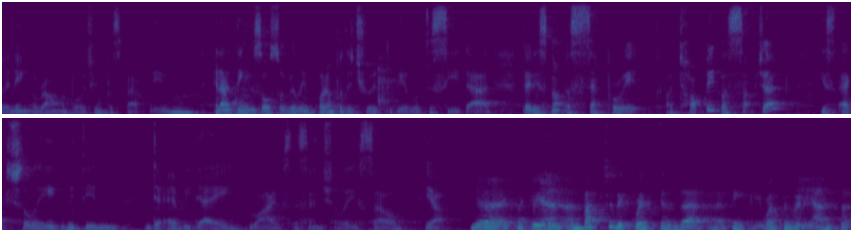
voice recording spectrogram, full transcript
learning around Aboriginal perspective. And I think it's also really important for the children to be able to see that that it's not a separate a topic or subject. It's actually within their everyday lives essentially. So yeah. Yeah, exactly. And, and back to the question that I think it wasn't really answered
